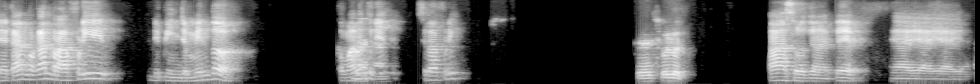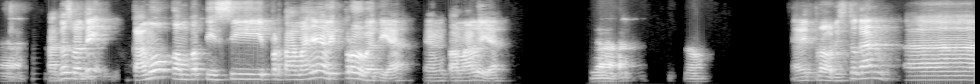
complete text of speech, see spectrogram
Ya kan, kan Rafli dipinjemin tuh. Ke mana Ya. tuh dia, si Rafli? ke Sulut Ah, Sulut United. Ya, ya, ya, ya. Nah, terus berarti kamu kompetisi pertamanya Elite Pro berarti ya, yang tahun lalu ya? ya so, Elite Pro. Di situ kan eh,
